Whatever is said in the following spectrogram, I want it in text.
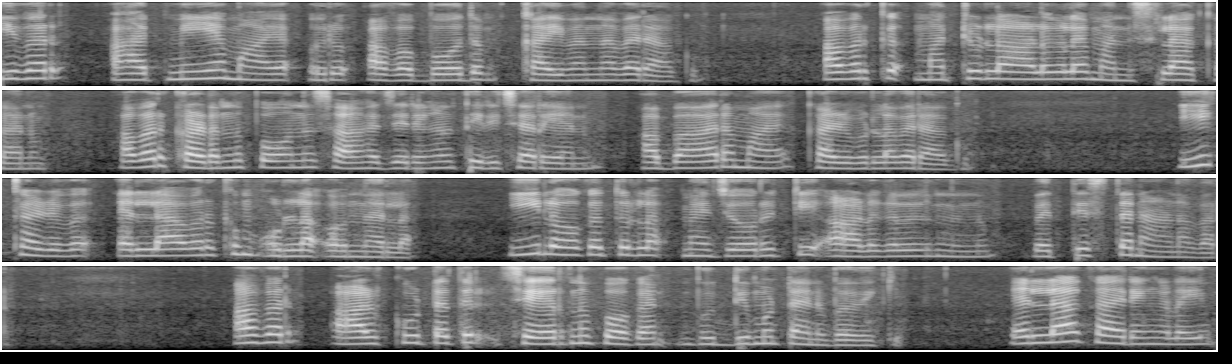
ഇവർ ആത്മീയമായ ഒരു അവബോധം കൈവന്നവരാകും. അവർക്ക് മറ്റുള്ള ആളുകളെ മനസ്സിലാക്കാനും അവർ കടന്നു പോകുന്ന സാഹചര്യങ്ങൾ തിരിച്ചറിയാനും അപാരമായ കഴിവുള്ളവരാകും. ഈ കഴിവ് എല്ലാവർക്കും ഉള്ള ഒന്നല്ല. ഈ ലോകത്തുള്ള മെജോറിറ്റി ആളുകളിൽ നിന്നും വ്യത്യസ്തനാണവർ. അവർ ആൾക്കൂട്ടത്തിൽ ചേർന്നു പോകാൻ ബുദ്ധിമുട്ട് ബുദ്ധിമുട്ടനുഭവിക്കും. എല്ലാ കാര്യങ്ങളെയും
